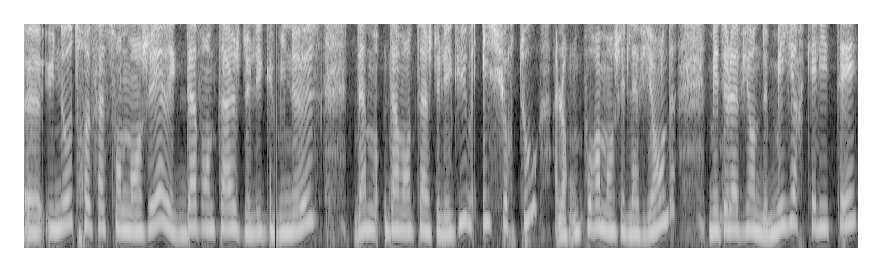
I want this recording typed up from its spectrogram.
euh, une autre façon de manger, avec davantage de légumineuses, davantage de légumes, et surtout, alors on pourra manger de la viande, mais de la viande de meilleure qualité,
